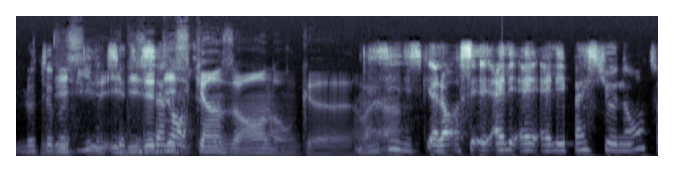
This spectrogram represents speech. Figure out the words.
l'automobile Il, disait 10-15 ans, donc. Euh, alors, elle, elle, est passionnante.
